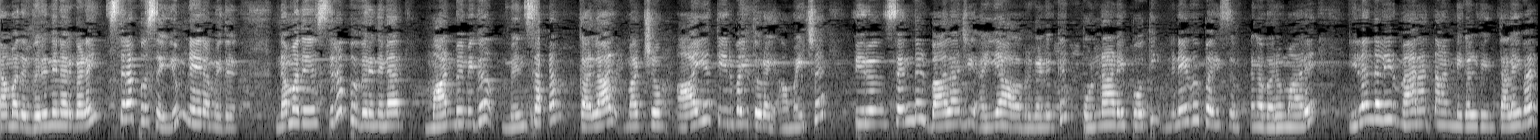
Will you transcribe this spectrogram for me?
நமது விருந்தினர்களை சிறப்பு செய்யும் நேரம் இது. நமது சிறப்பு விருந்தினர் மாண்புமிகு மின்சாரம் கலால் மற்றும் ஆயத்தீர்வைத்துறை அமைச்சர் திரு செந்தில் பாலாஜி ஐயா அவர்களுக்கு பொன்னாடை போத்தி நினைவு பரிசு வழங்க வருமாறு இளந்தளிர் மாரத்தான் நிகழ்வின் தலைவர்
